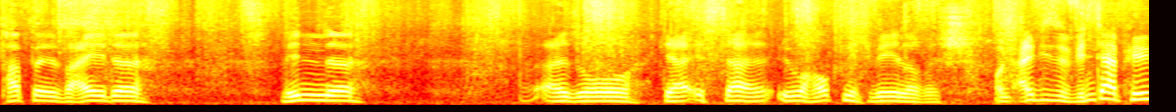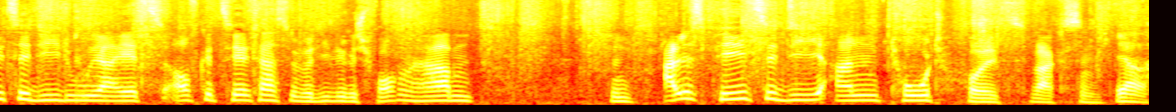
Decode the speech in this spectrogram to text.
Pappel, Weide, Linde. Also der ist da überhaupt nicht wählerisch. Und all diese Winterpilze, die du ja jetzt aufgezählt hast, über die wir gesprochen haben, sind alles Pilze, die an Totholz wachsen. Ja,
